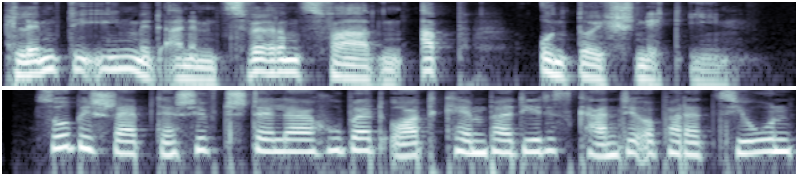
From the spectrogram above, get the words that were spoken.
klemmte ihn mit einem Zwirnsfaden ab und durchschnitt ihn. So beschreibt der Schriftsteller Hubert Ortkemper die riskante Operation,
